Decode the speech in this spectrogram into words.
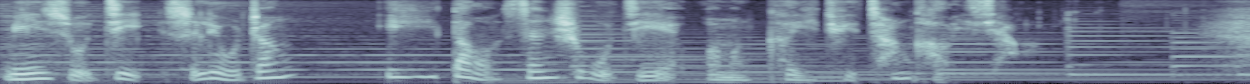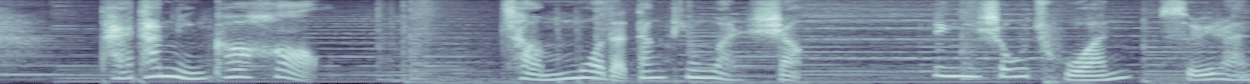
民数记十六章一到三十五节，我们可以去参考一下。泰坦尼克号沉没的当天晚上。另一艘船虽然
